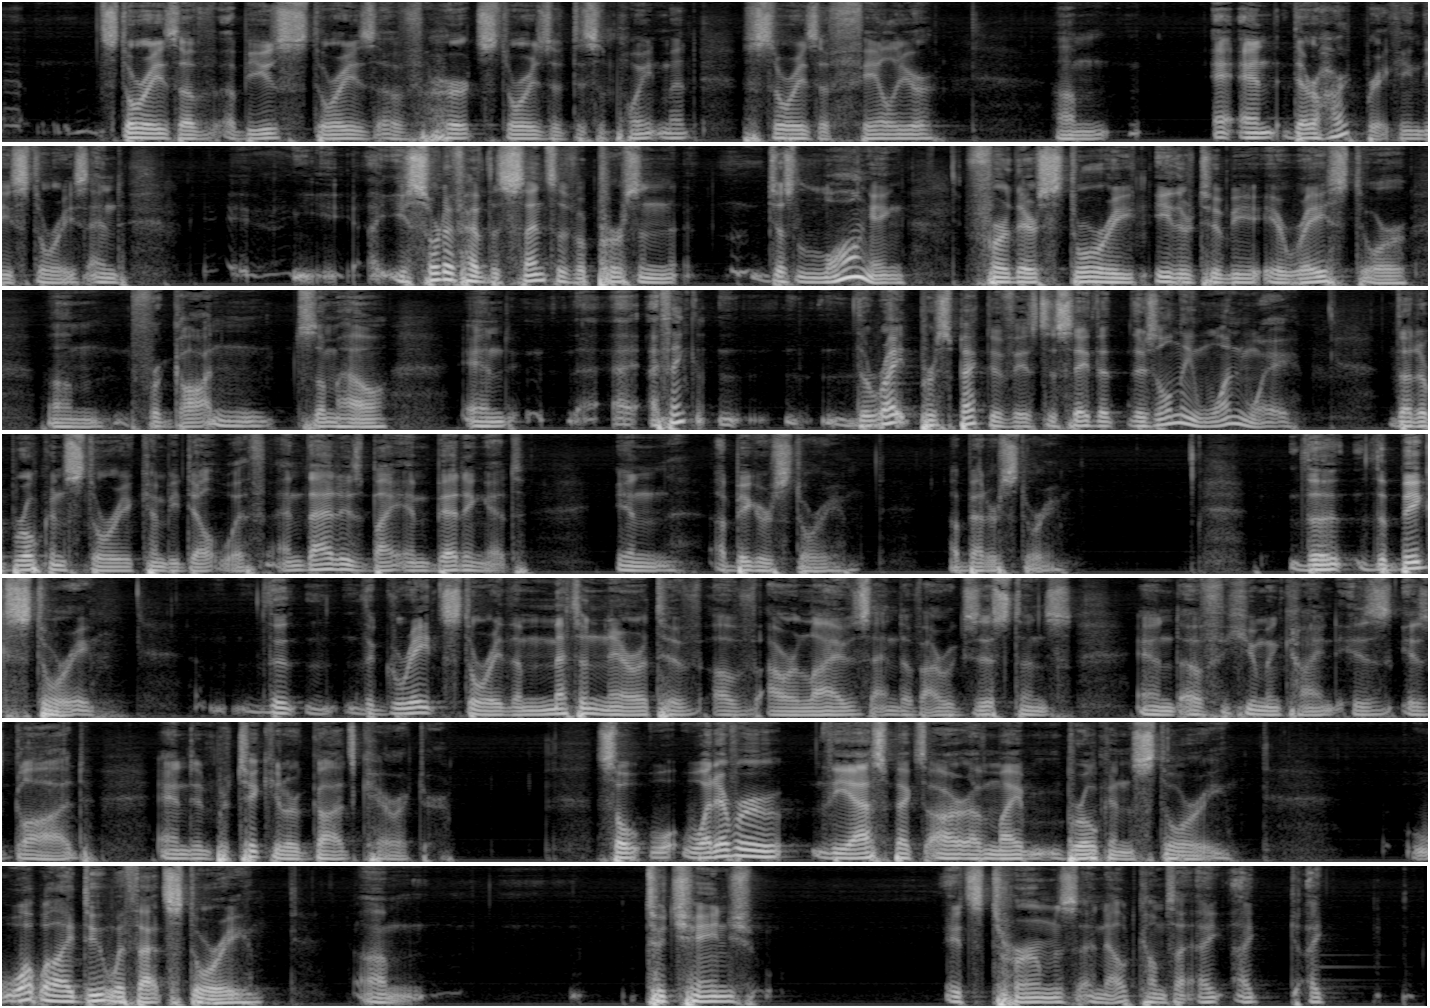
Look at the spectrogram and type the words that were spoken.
stories of abuse, stories of hurt, stories of disappointment, stories of failure. Um, and they're heartbreaking, these stories. And you sort of have the sense of a person just longing for their story either to be erased or um, forgotten somehow. And I, I think the right perspective is to say that there's only one way that a broken story can be dealt with, and that is by embedding it in a bigger story, a better story. The, the big story, the, the great story, the meta narrative of our lives and of our existence and of humankind is, is God, and in particular, God's character. So, w- whatever the aspects are of my broken story, what will I do with that story um, to change its terms and outcomes? I, I, I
